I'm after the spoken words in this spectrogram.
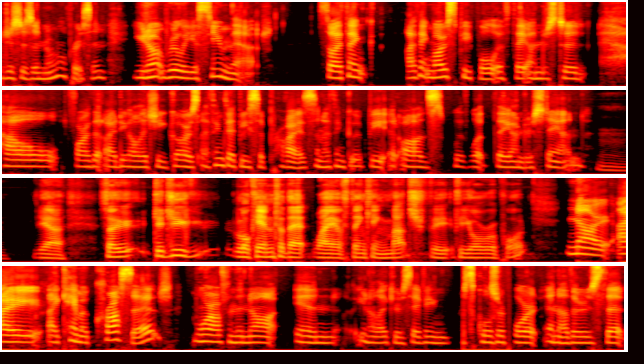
just as a normal person, you don't really assume that. So I think I think most people, if they understood how far that ideology goes, I think they'd be surprised, and I think it would be at odds with what they understand. Mm. Yeah. So, did you look into that way of thinking much for, for your report? No, I I came across it more often than not in you know like your saving schools report and others that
